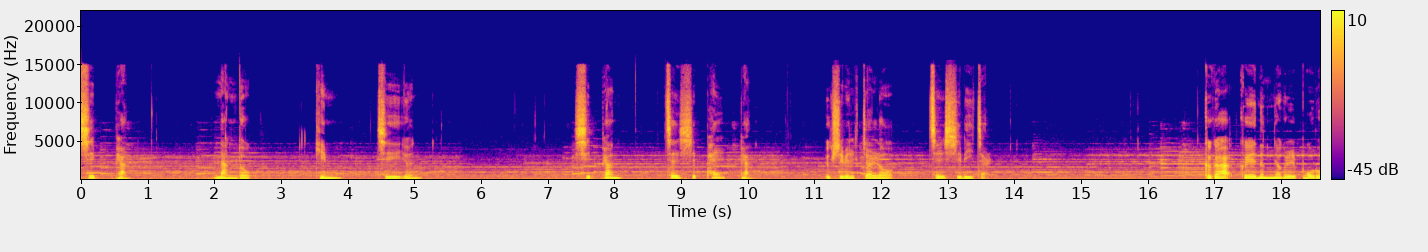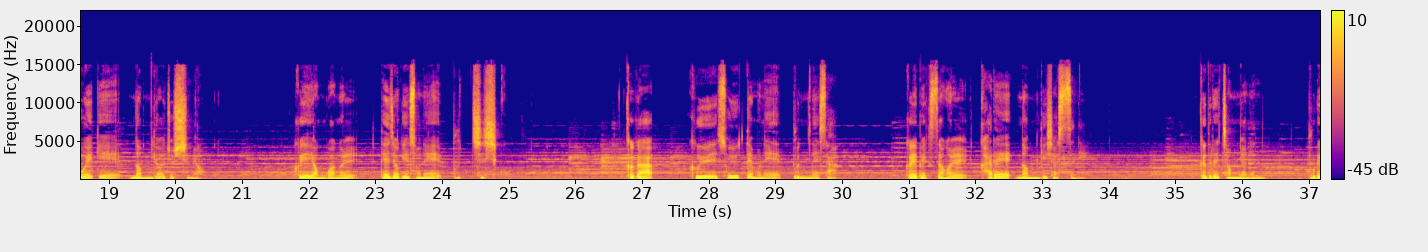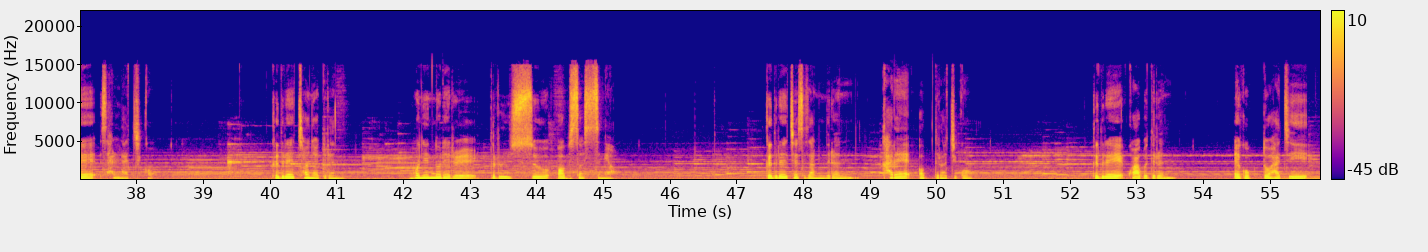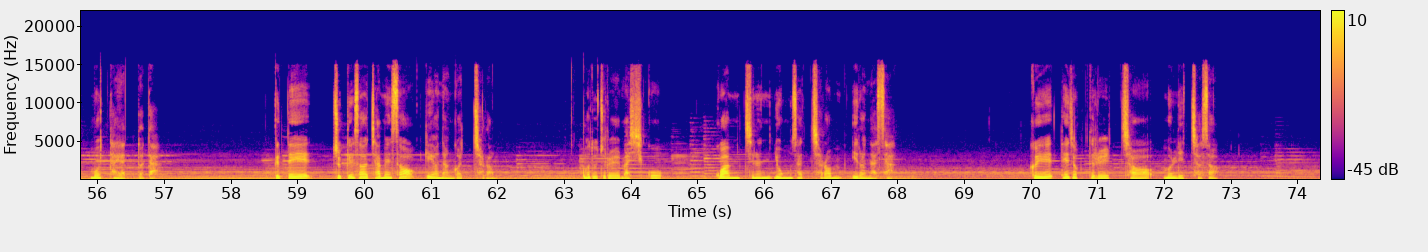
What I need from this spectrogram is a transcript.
시편. 낭독 김지윤. 시편 78편. 61절로 72절. 그가 그의 능력을 포로에게 넘겨주시며 그의 영광을 대적의 손에 붙이시고 그가 그의 소유 때문에 분내사 그의 백성을 칼에 넘기셨으니 그들의 청년은 불에 살라지고 그들의 처녀들은 혼인 노래를 들을 수 없었으며 그들의 제사장들은 칼에 엎드러지고 그들의 과부들은 애곡도 하지 못하였도다. 그때에 주께서 잠에서 깨어난 것처럼 포도주를 마시고 고함치는 용사처럼 일어나사 그의 대적들을 쳐 물리쳐서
